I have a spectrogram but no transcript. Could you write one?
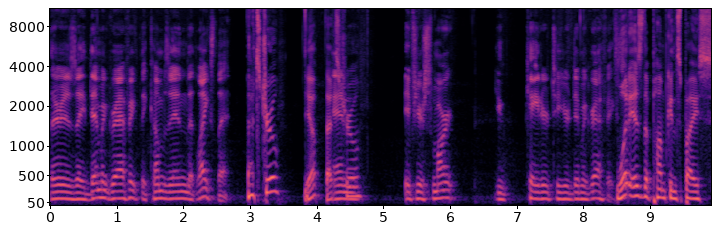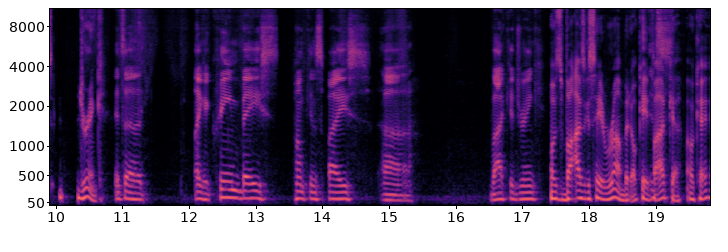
there is a demographic that comes in that likes that. That's true. Yep, that's And true. If you're smart, you cater to your demographics. What is the pumpkin spice drink? It's a like a cream based pumpkin spice uh, vodka drink. I was, I was gonna say rum, but okay, vodka. Okay.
